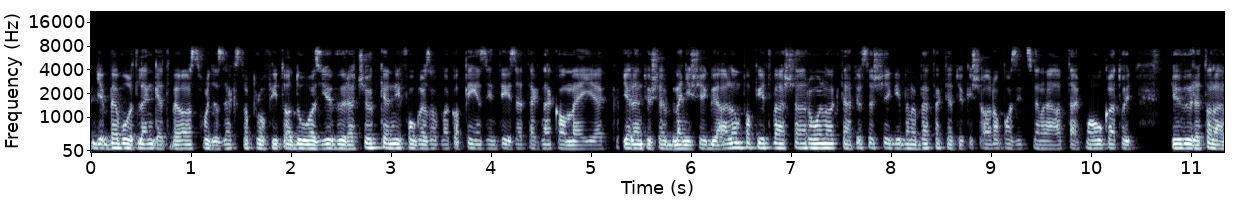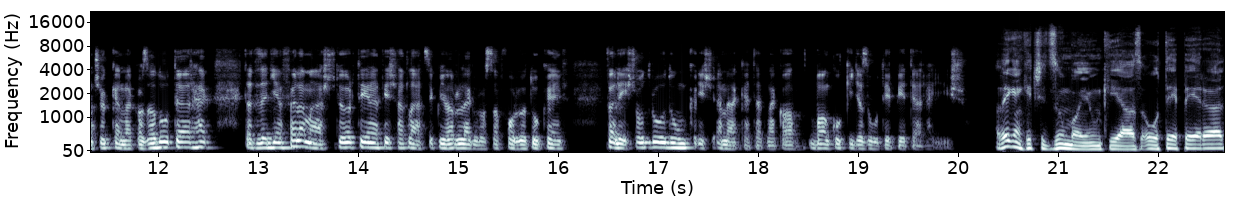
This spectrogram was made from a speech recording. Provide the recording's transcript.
Ugye be volt lengetve az, hogy az extra profit adó az jövőre csökkenni fog azoknak a pénzintézeteknek, amelyek jelentősebb mennyiségű állampapírt vásárolnak, tehát összességében a befektetők is arra pozícionálhatták magukat, hogy jövőre talán csökkennek az adóterhek. Tehát ez egy ilyen felemás történet, és hát látszik, hogy a legrosszabb forgatókönyv felé sodródunk, és emelkedhetnek a bankok, így az OTP terhei is. A végén kicsit zoomoljunk ki az OTP-ről,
